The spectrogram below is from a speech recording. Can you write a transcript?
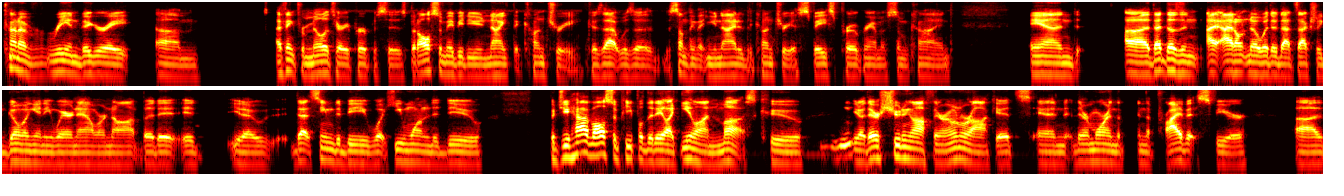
kind of reinvigorate um, I think for military purposes, but also maybe to unite the country because that was a something that united the country, a space program of some kind. And uh, that doesn't, I, I don't know whether that's actually going anywhere now or not, but it, it, you know, that seemed to be what he wanted to do. But you have also people today like Elon Musk who, mm-hmm. you know, they're shooting off their own rockets and they're more in the in the private sphere. Uh,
